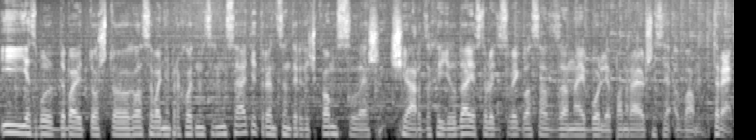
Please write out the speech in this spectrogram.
И я забыл добавить то, что голосование проходит на официальном сайте trendcenter.com slash chart. Заходите туда и оставляйте свои голоса за наиболее понравившийся вам трек.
